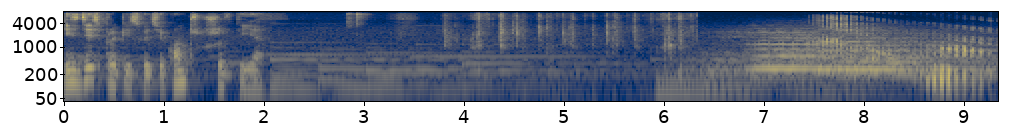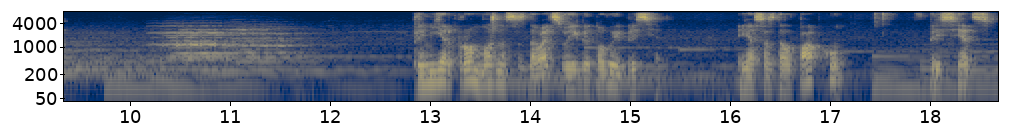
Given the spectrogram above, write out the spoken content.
и здесь прописываете Ctrl-Shift-E. Premiere Pro можно создавать свои готовые пресеты. Я создал папку в Presets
